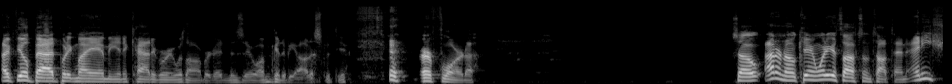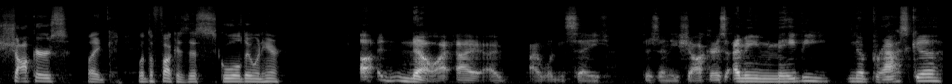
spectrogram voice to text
I feel bad putting Miami in a category with Auburn and Mizzou. I'm going to be honest with you, or Florida. So I don't know, Karen. What are your thoughts on the top ten? Any shockers? Like, what the fuck is this school doing here? Uh, no, I, I, I, I wouldn't say there's any shockers. I mean, maybe Nebraska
